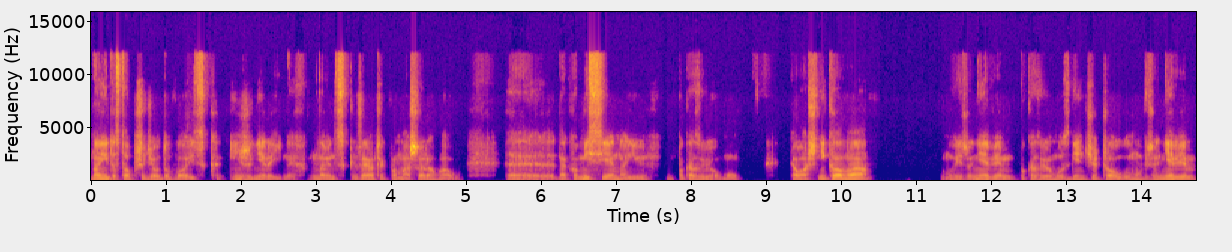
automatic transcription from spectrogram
no i dostał przedział do wojsk inżynieryjnych. No więc Zajączek pomaszerował na komisję, no i pokazują mu Kałasznikowa. Mówi, że nie wiem. Pokazują mu zdjęcie czołgu, mówi, że nie wiem.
